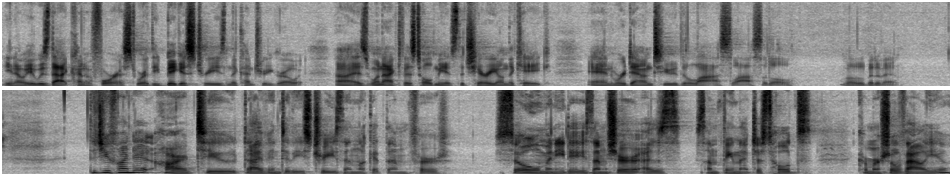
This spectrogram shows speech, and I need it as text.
you know it was that kind of forest where the biggest trees in the country grow. Uh, as one activist told me, it's the cherry on the cake, and we're down to the last last little little bit of it. Did you find it hard to dive into these trees and look at them for so many days? I'm sure as something that just holds commercial value?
